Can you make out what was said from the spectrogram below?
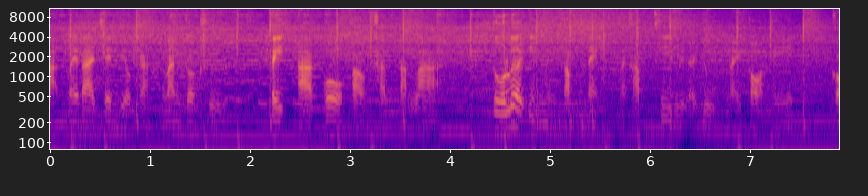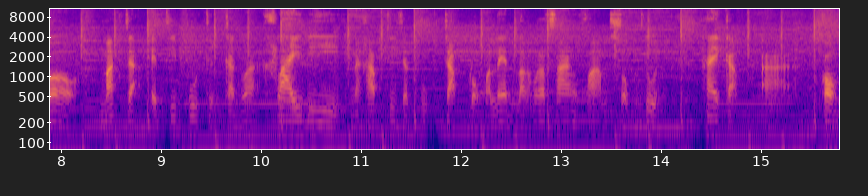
าดไม่ได้เช่นเดียวกัน นั่นก็คือติอาโกอัลคันตาลาตัวเลือกอีกหนึ่งตำแหน่งนะครับที่เหลืออยู่ในตอนนี้ ก็มักจะเป็นที่พูดถึงกันว่าใครดีนะครับที่จะถูกจับลงมาเล่นแล้วก็สร้างความสมดุล ให้กับกอง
